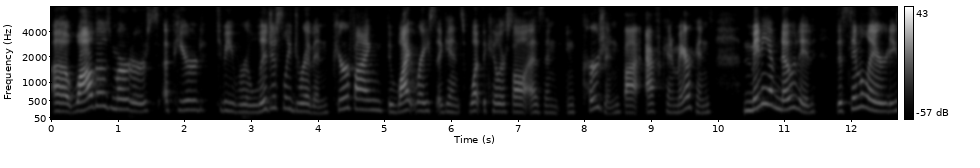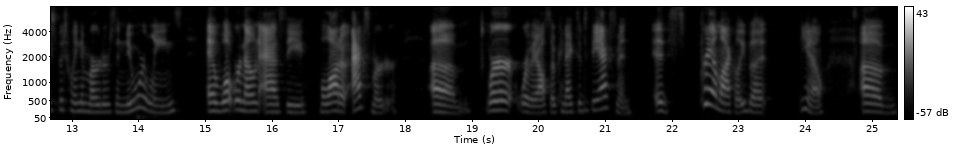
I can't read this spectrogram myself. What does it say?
Uh, while those murders appeared to be religiously driven, purifying the white race against what the killer saw as an incursion by African Americans, many have noted the similarities between the murders in New Orleans and what were known as the mulatto axe murder. Um, were were they also connected to the axemen? It's pretty unlikely, but you know. Um,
